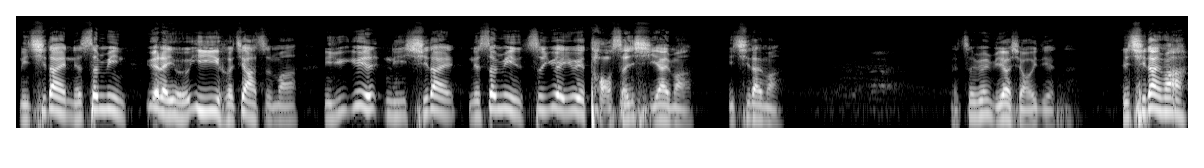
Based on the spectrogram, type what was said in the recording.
你期待你的生命越来越有意义和价值吗？你越你期待你的生命是越来越讨神喜爱吗？你期待吗？这边比较小一点，你期待吗？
